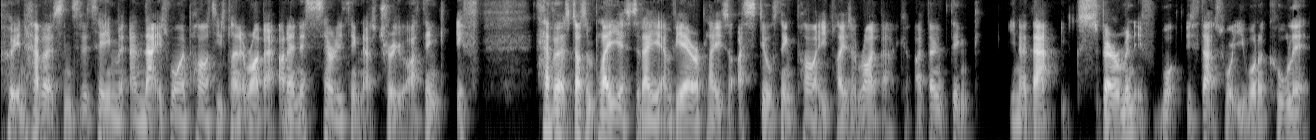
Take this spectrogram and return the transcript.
putting Havertz into the team, and that is why Partey's playing at right back. I don't necessarily think that's true. I think if Havertz doesn't play yesterday and Vieira plays, I still think Partey plays at right back. I don't think you know that experiment, if what if that's what you want to call it,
